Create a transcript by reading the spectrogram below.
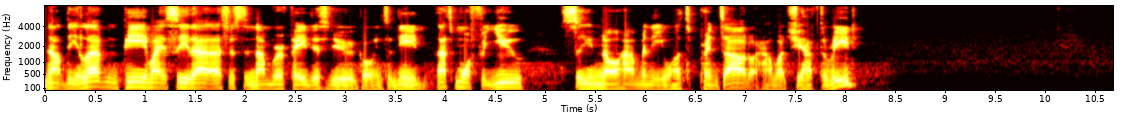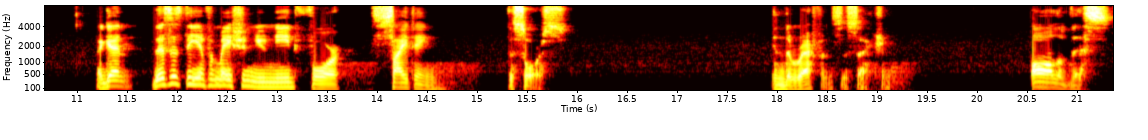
Now the 11p, you might see that, that's just the number of pages you're going to need. That's more for you, so you know how many you want to print out or how much you have to read. Again, this is the information you need for citing the source in the references section. All of this.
